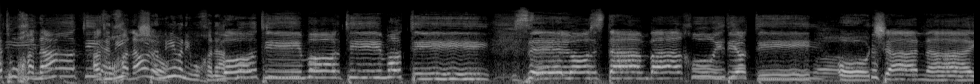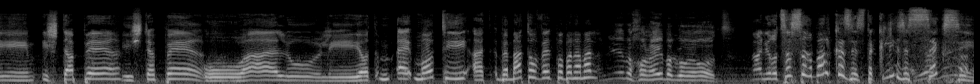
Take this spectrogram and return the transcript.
את מוכנה? מוטי, את מוכנה או לא? שנים אני מוכנה. מוטי, מוטי, מוטי, זה לא סתם בחור אידיוטי, עוד שנה אם ישתפר, השתפר. הוא עלול להיות... אה, מוטי, במה אתה עובד פה בנמל? אני מכונאי בגוררות. אני רוצה סרבל כזה, תסתכלי, זה סקסי.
